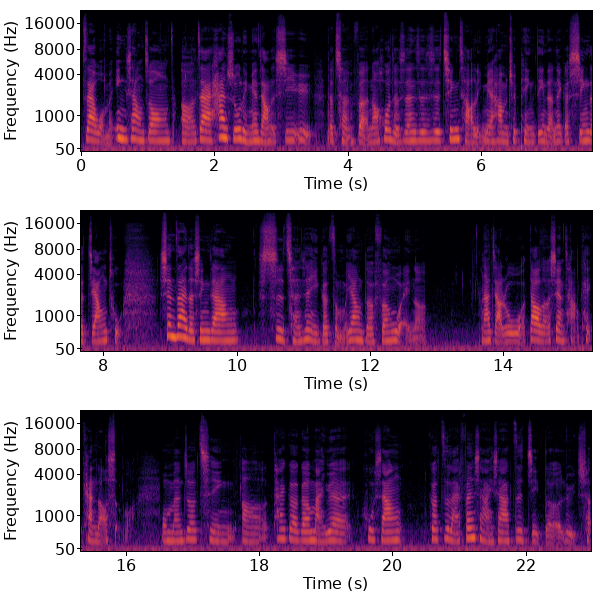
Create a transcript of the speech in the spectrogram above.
在我们印象中呃，在《汉书》里面讲的西域的成分，然后或者甚至是清朝里面他们去评定的那个新的疆土，现在的新疆是呈现一个怎么样的氛围呢？那假如我到了现场，可以看到什么？我们就请呃泰哥跟满月互相各自来分享一下自己的旅程。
